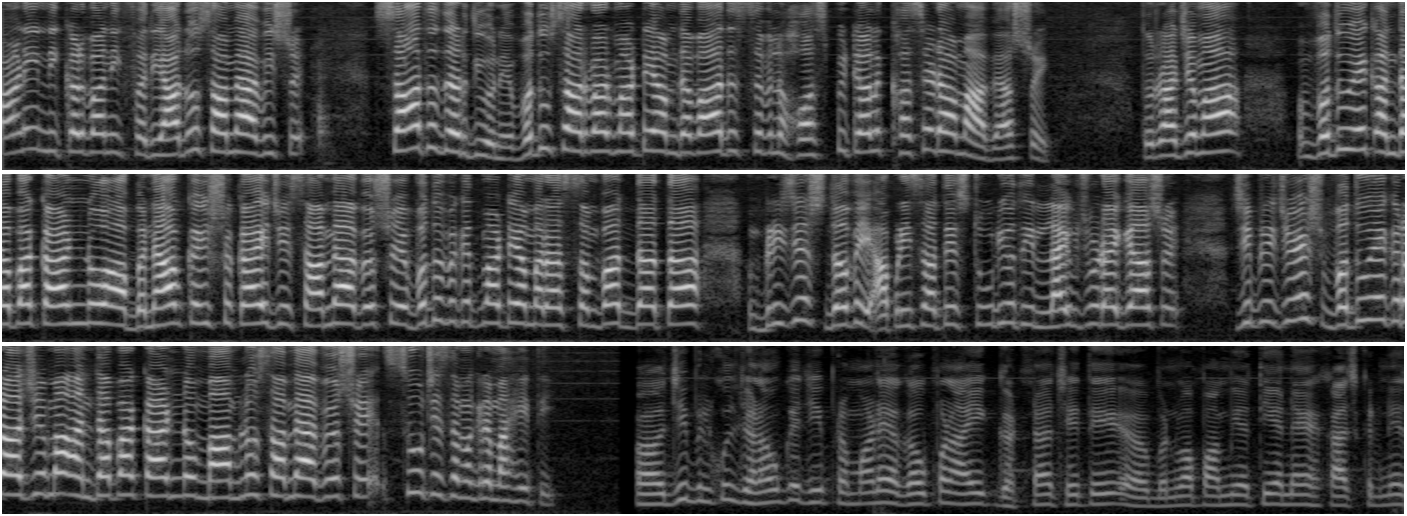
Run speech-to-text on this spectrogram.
પાણી નીકળવાની ફરિયાદો સામે આવી છે. સાત દર્દીઓને વધુ સારવાર માટે અમદાવાદ સિવિલ હોસ્પિટલ ખસેડવામાં આવ્યા છે. તો રાજ્યમાં વધુ એક અંધાબા કાંડનો આ બનાવ કહી શકાય, જે સામે આવ્યો છે. વધુ વિગત માટે અમારા સંવાદદાતા બ્રિજેશ દવે આપણી સાથે સ્ટુડિયોથી લાઈવ જોડાઈ ગયા છે. જી બ્રિજેશ, વધુ એક રાજ્યમાં અંધાબા કાંડનો મામલો સામે આવ્યો છે. શું છે સમગ્ર માહિતી? જી, બિલકુલ જણાવું કે જે પ્રમાણે અગાઉ પણ આ એક ઘટના છે તે બનવા પામી હતી અને ખાસ કરીને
